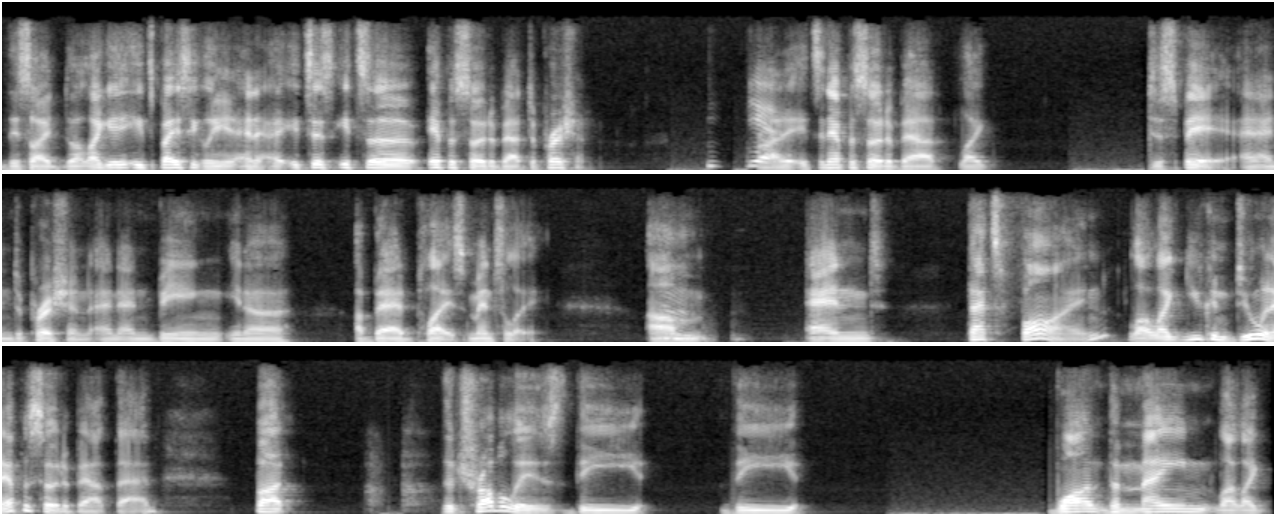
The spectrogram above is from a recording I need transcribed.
this idea. Like it's basically and it's a, it's a episode about depression. Yeah. Right? It's an episode about like despair and, and depression and, and being in a, a bad place mentally. Um, and that's fine. Like, like you can do an episode about that, but the trouble is the the one the main like like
